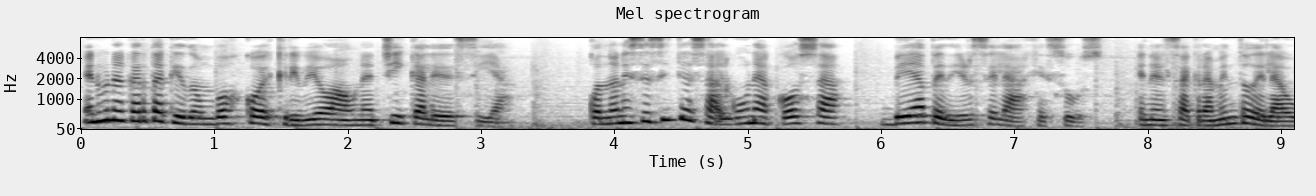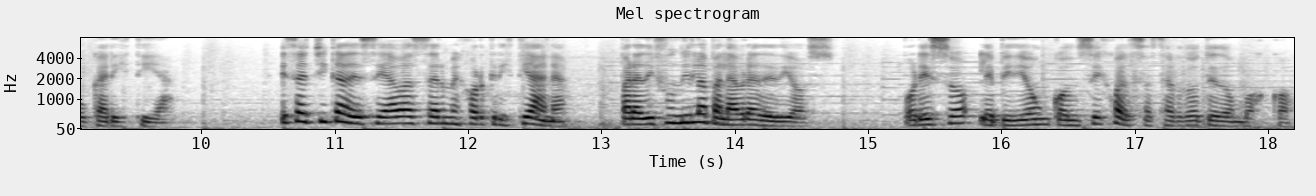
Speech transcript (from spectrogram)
En una carta que don Bosco escribió a una chica le decía, Cuando necesites alguna cosa, ve a pedírsela a Jesús, en el sacramento de la Eucaristía. Esa chica deseaba ser mejor cristiana, para difundir la palabra de Dios. Por eso le pidió un consejo al sacerdote don Bosco.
